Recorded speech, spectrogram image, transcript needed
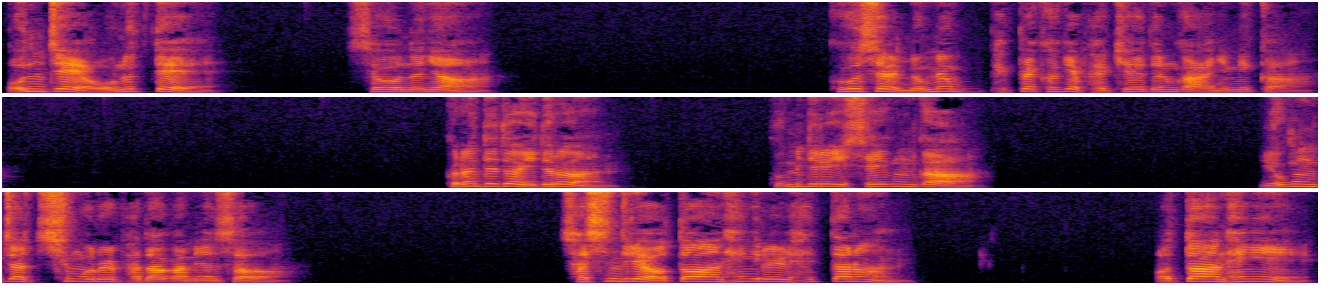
언제, 어느 때 세웠느냐, 그것을 명명백백하게 밝혀야 되는 거 아닙니까? 그런데도 이들은 국민들이 세금과 유공자 칭호를 받아가면서 자신들이 어떠한 행위를 했다는 어떠한 행위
